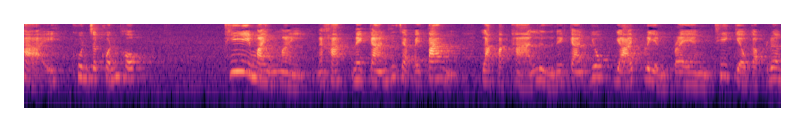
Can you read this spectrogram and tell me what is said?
ขายคุณจะค้นพบที่ใหม่ ๆ นะคะ ในการที่จะไปตั้ง หลักปักฐานหรือในการยกย้ายเปลี่ยนแปลงที่เกี่ยวกับเรื่อง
